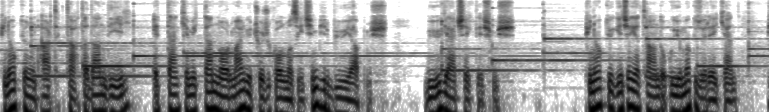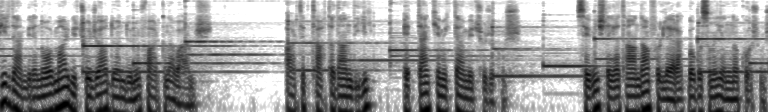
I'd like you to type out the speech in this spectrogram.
Pinokyo'nun artık tahtadan değil, etten kemikten normal bir çocuk olması için bir büyü yapmış. Büyü gerçekleşmiş. Pinokyo gece yatağında uyumak üzereyken birdenbire normal bir çocuğa döndüğünün farkına varmış. Artık tahtadan değil, etten kemikten bir çocukmuş. Sevinçle yatağından fırlayarak babasının yanına koşmuş.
